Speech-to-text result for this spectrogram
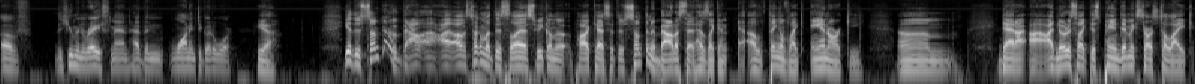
of the human race, man, have been wanting to go to war. Yeah. Yeah, there's something about I, I was talking about this last week on the podcast that there's something about us that has like an a thing of like anarchy. Um that I I I noticed like this pandemic starts to like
